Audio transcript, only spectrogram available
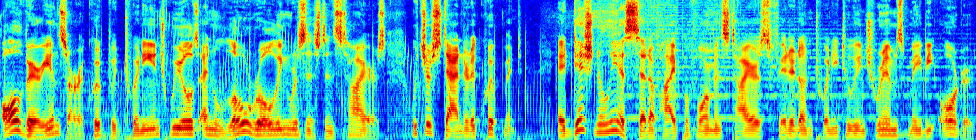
All variants are equipped with 20-inch wheels and low rolling resistance tires, which are standard equipment. Additionally, a set of high-performance tires fitted on 22-inch rims may be ordered.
